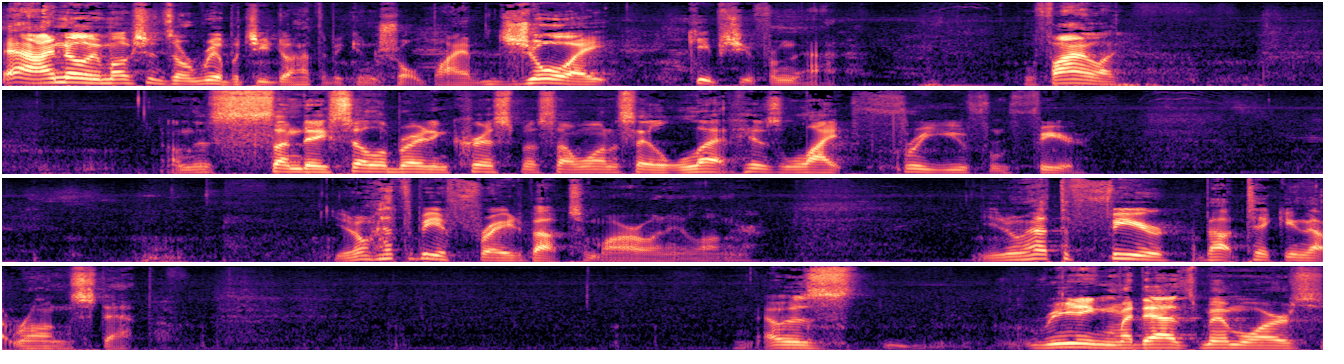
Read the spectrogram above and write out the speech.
Yeah, I know emotions are real, but you don't have to be controlled by them. Joy keeps you from that. And finally, on this Sunday celebrating Christmas, I want to say, let His light free you from fear. You don't have to be afraid about tomorrow any longer. You don't have to fear about taking that wrong step. I was reading my dad's memoirs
